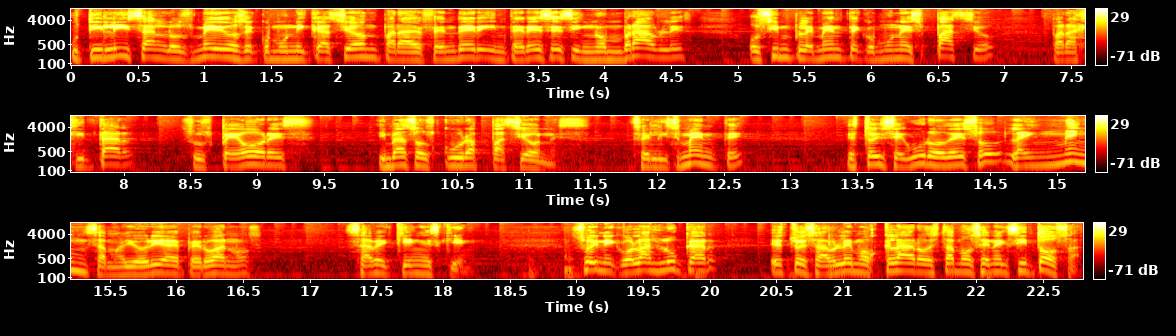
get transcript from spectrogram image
utilizan los medios de comunicación para defender intereses innombrables o simplemente como un espacio para agitar sus peores y más oscuras pasiones. Felizmente, estoy seguro de eso, la inmensa mayoría de peruanos sabe quién es quién. Soy Nicolás Lucar, esto es Hablemos Claro, estamos en Exitosa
